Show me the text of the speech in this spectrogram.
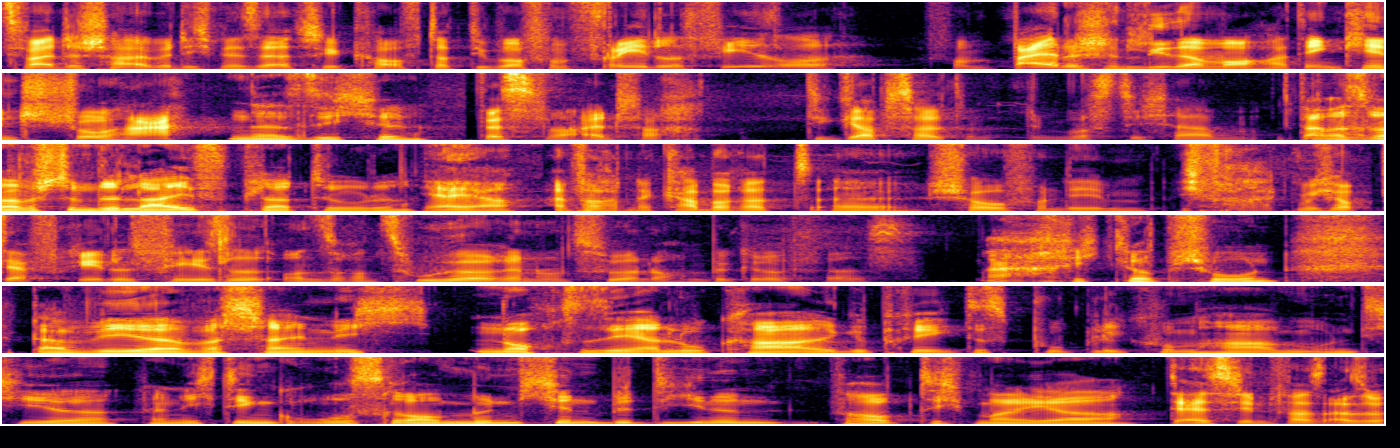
zweite Scheibe, die ich mir selbst gekauft habe, die war von Fredel Fesel, vom bayerischen Liedermacher, den kennst du schon, ha? Na sicher. Das war einfach die gab es halt und die musste ich haben. Dann Aber es war bestimmt eine Live-Platte, oder? Ja, ja, einfach eine Kabarett-Show von dem. Ich frage mich, ob der Friedel Fesel unseren Zuhörerinnen und Zuhörern noch ein Begriff ist. Ach, ich glaube schon. Da wir wahrscheinlich noch sehr lokal geprägtes Publikum haben und hier, wenn ich den Großraum München bedienen, behaupte ich mal ja. Der ist jedenfalls, also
